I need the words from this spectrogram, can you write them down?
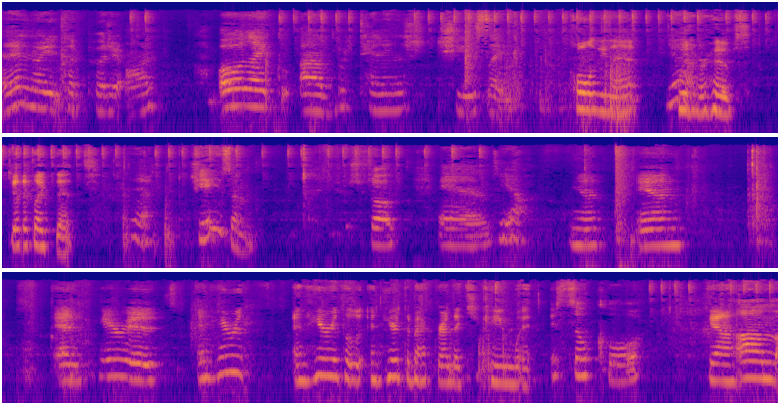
I didn't know you could put it on. Oh, like um, pretending she's like. Holding it with her hoops. Just like this. Yeah. She's um. So and yeah. Yeah. And and here is And here is and here is the and here's the background that you came with. It's so cool. Yeah. Um,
